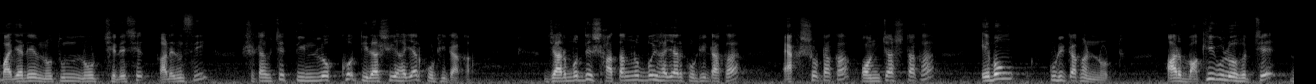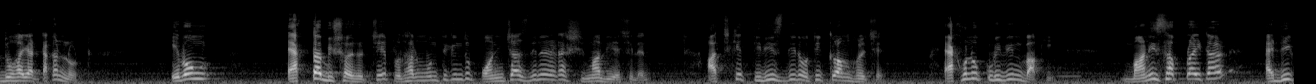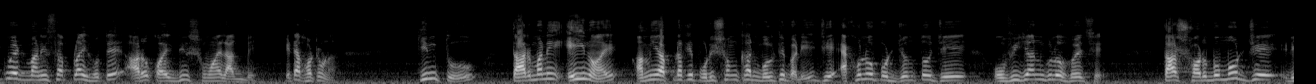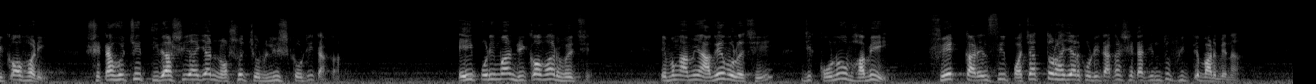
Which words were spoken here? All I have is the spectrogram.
বাজারে নতুন নোট ছেড়েছে কারেন্সি সেটা হচ্ছে তিন লক্ষ তিরাশি হাজার কোটি টাকা। যার মধ্যে সাতানব্বই হাজার কোটি টাকা, একশো টাকা, পঞ্চাশ টাকা এবং কুড়ি টাকার নোট। আর বাকিগুলো হচ্ছে দু হাজার টাকার নোট। এবং একটা বিষয় হচ্ছে, প্রধানমন্ত্রী কিন্তু পঞ্চাশ দিনের একটা সীমা দিয়েছিলেন। আজকে তিরিশ দিন অতিক্রম হয়েছে। এখনও কুড়ি দিন বাকি। মানি সাপ্লাইটার, অ্যাডিকুয়েট মানি সাপ্লাই হতে আরও কয়েকদিন সময় লাগবে। এটা ঘটনা। কিন্তু তার মানে এই নয়, আমি আপনাকে পরিসংখ্যান বলতে পারি যে এখনও পর্যন্ত যে অভিযানগুলো হয়েছে, তার সর্বমোট যে রিকভারি সেটা হচ্ছে তিরাশি হাজার নশো চল্লিশ কোটি টাকা। এই পরিমাণ রিকভার হয়েছে। এবং আমি আগে বলেছি যে কোনোভাবেই ফেক কারেন্সি পঁচাত্তর হাজার কোটি টাকা সেটা কিন্তু ফিরতে পারবে না।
